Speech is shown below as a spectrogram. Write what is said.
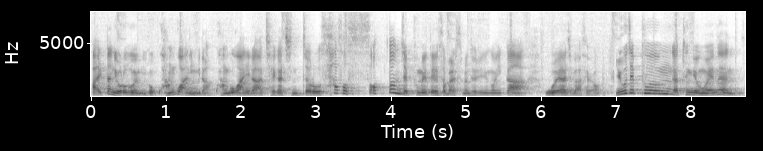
아 일단 여러분 이거 광고 아닙니다. 광고가 아니라 제가 진짜로 사서 썼던 제품에 대해서 말씀을 드리는 거니까 오해하지 마세요. 이 제품 같은 경우에는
